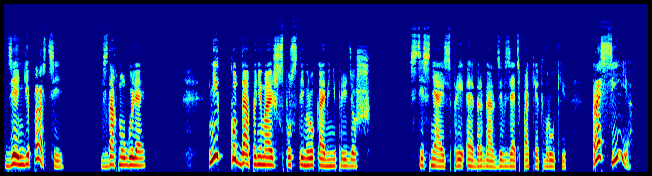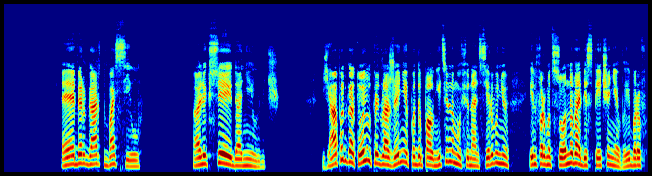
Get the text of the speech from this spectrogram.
Деньги партии, — вздохнул Гуляев. Никуда, понимаешь, с пустыми руками не придешь. Стесняясь при Эбергарде взять пакет в руки. Россия! Эбергард басил. Алексей Данилович, я подготовил предложение по дополнительному финансированию информационного обеспечения выборов.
